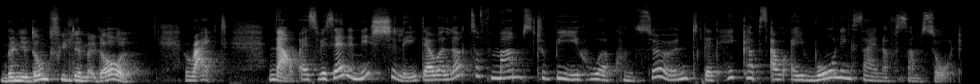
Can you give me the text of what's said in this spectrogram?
when you don't feel them at all. Right. Now, as we said initially, there were lots of moms to be who are concerned that hiccups are a warning sign of some sort.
